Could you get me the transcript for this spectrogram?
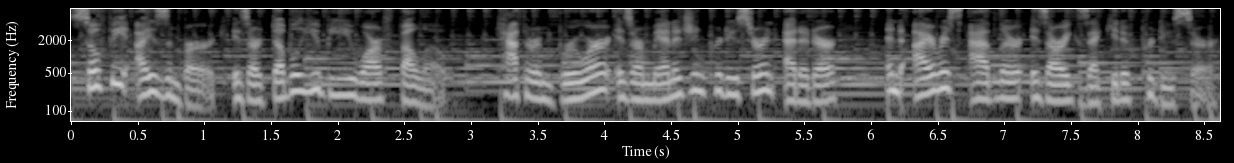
Sophie Eisenberg is our WBUR fellow. Catherine Brewer is our managing producer and editor, and Iris Adler is our executive producer.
